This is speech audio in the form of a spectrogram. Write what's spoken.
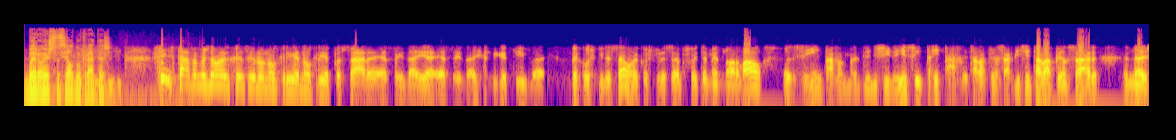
barões social-democratas? Sim, estava, mas não, eu não queria, não queria passar essa ideia, essa ideia negativa da conspiração. A conspiração é perfeitamente normal. Eh, sim, estava-me a dirigir a isso e estava, estava a pensar nisso e estava a pensar nas,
